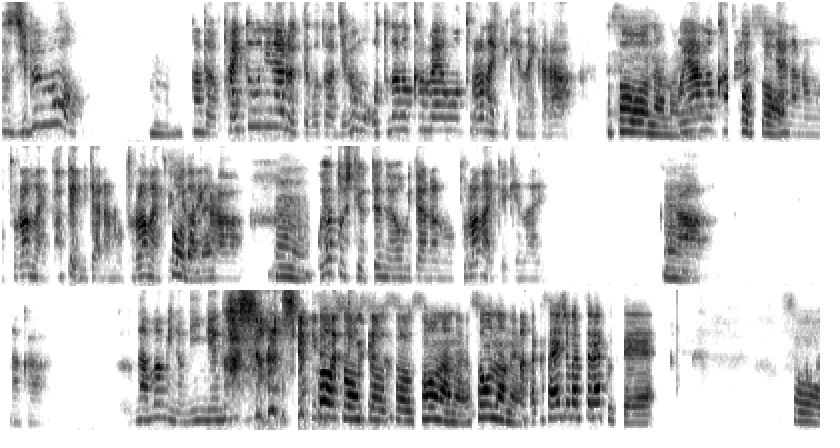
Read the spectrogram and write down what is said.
自分も、うん、なんだろう、対等になるってことは自分も大人の仮面を取らないといけないから、そうなのよ。親の仮面みたいなのを取らない、盾みたいなのを取らないといけないから、うん。親として言ってんのよみたいなのを取らないといけないうんから、なんか、生身の人間同士の話にそうそうそうそう、そうなのよ。そうなのよ。だから最初が辛くて。そ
